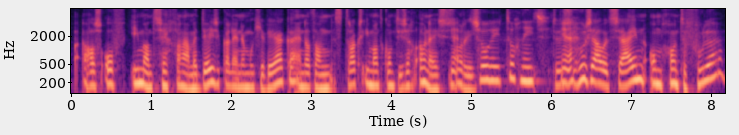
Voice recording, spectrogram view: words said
alsof iemand zegt van nou met deze kalender moet je werken en dat dan straks iemand komt die zegt oh nee Ja, sorry. sorry, toch niet. Dus ja. hoe zou het zijn om gewoon te voelen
